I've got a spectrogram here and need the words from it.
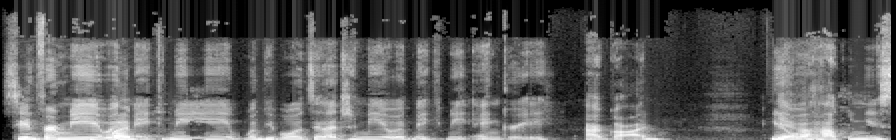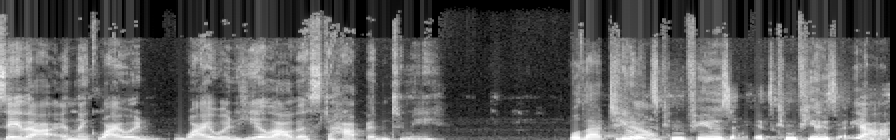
See, and for me, it but, would make me when people would say that to me, it would make me angry at God. You yeah. know, well, how can you say that? And like, why would why would He allow this to happen to me? Well, that too. You know? It's confusing. It's confusing. It, yeah,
